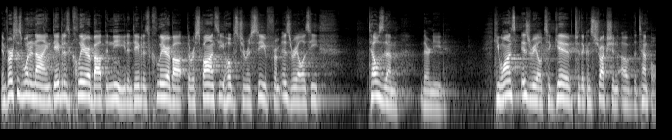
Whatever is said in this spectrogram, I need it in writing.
In verses 1 to 9, David is clear about the need, and David is clear about the response he hopes to receive from Israel as he tells them their need. He wants Israel to give to the construction of the temple.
